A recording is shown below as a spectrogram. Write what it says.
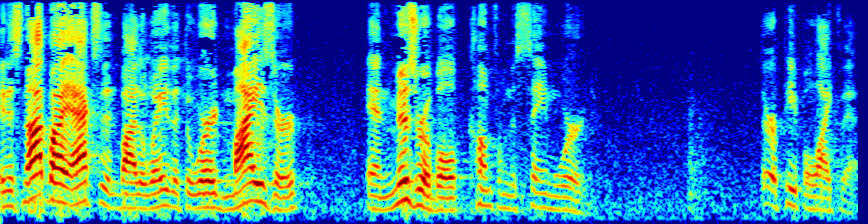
And it's not by accident, by the way, that the word miser and miserable come from the same word. There are people like that.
